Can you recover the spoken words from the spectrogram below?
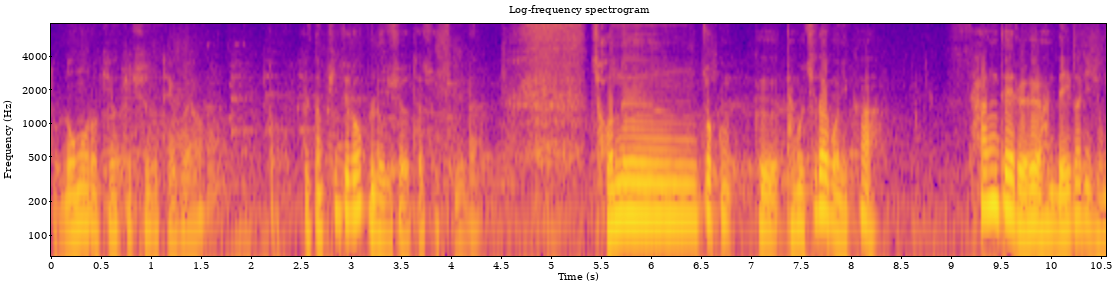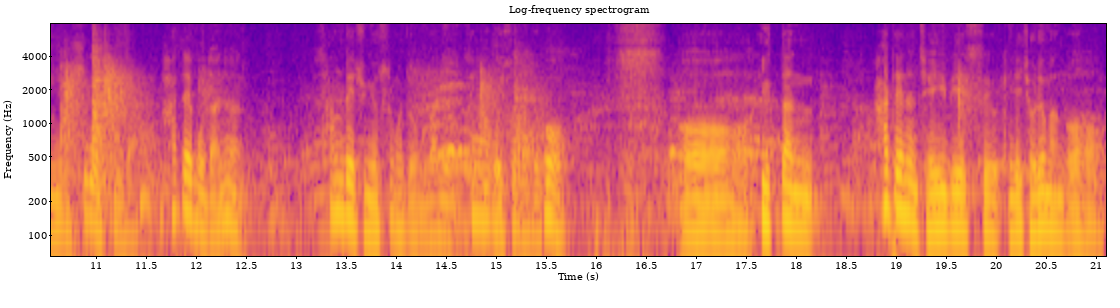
또 농어로 기억해 주셔도 되고요. 또 일단 PD로 불러주셔도 좋습니다. 저는 조금 그 당구를 치다 보니까 상대를 한 네 가지 종류를 쓰고 있습니다. 하대보다는 상대 중요성을 좀 많이 생각하고 있어가지고 어 일단 하대는 JBS 굉장히 저렴한 거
